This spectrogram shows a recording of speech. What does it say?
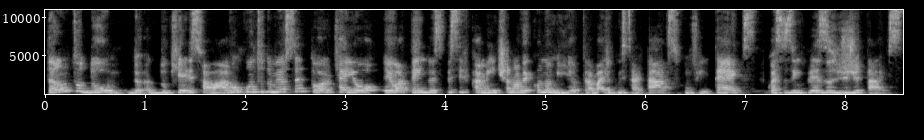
tanto do, do, do, que eles falavam, quanto do meu setor, que aí eu, eu atendo especificamente a nova economia. Eu trabalho com startups, com fintechs, com essas empresas digitais.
